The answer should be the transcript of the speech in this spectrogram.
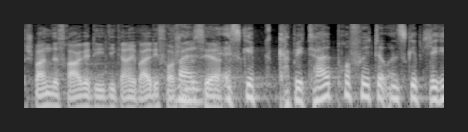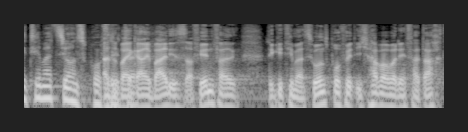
spannende Frage, die die Garibaldi-Forschung bisher... Es gibt Kapitalprofite und es gibt Legitimationsprofite. Also bei Garibaldi ist es auf jeden Fall Legitimationsprofit. Ich habe aber den Verdacht,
